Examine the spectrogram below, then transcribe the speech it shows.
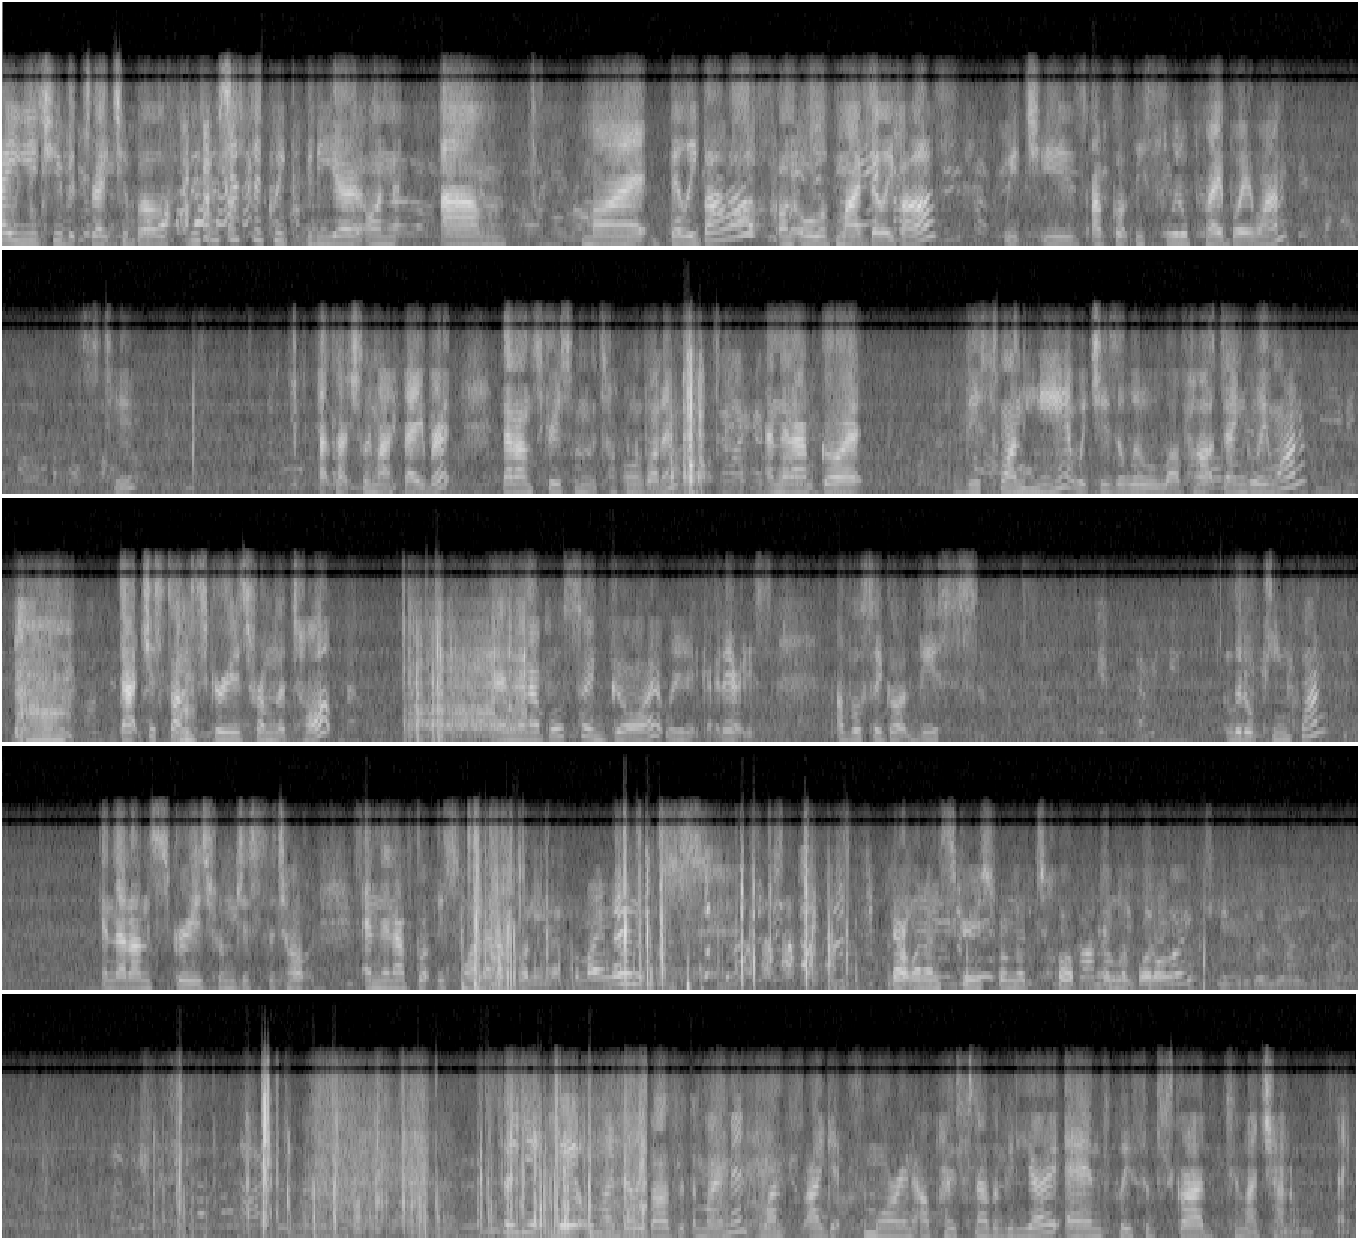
Hey YouTube, it's Rachel Bowles. This is just a quick video on um, my belly bars, on all of my belly bars, which is, I've got this little Playboy one. That's actually my favourite. That unscrews from the top and the bottom. And then I've got this one here, which is a little love heart dangly one. That just unscrews from the top. And then I've also got, where did it go? There it is. I've also got this little pink one. And that unscrews from just the top. And then I've got this one that I've got in at the moment. That one unscrews from the top and the bottom. So yeah, they're all my belly bars at the moment. Once I get some more in, I'll post another video and please subscribe to my channel. Thanks.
